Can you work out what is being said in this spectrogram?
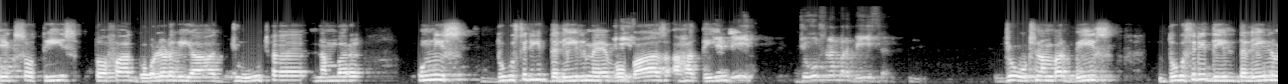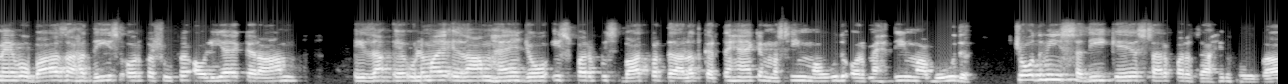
130 तोहफा गोलड़िया झूठ नंबर 19 दूसरी दलील में वो बाज अहदीस झूठ नंबर 20 झूठ नंबर 20 दूसरी दलील में वो बाज अहदीस और कशूफ औलिया कराम इज़ाम हैं जो इस पर इस बात पर दलालत करते हैं कि मसीह मऊद और मेहदी मबूद चौदहवीं सदी के सर पर ज़ाहिर होगा।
